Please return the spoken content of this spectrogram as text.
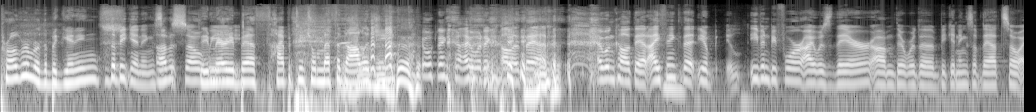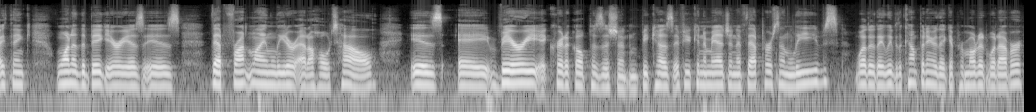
program or the beginnings? The beginnings. Of it? So the we- Mary Beth high potential methodology. I wouldn't, I wouldn't call it that. I wouldn't call it that. I think that you know, even before I was there, um, there were the beginnings of that. So I think one of the big areas is that frontline leader at a hotel is a very critical position because if you can imagine if that person leaves whether they leave the company or they get promoted whatever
